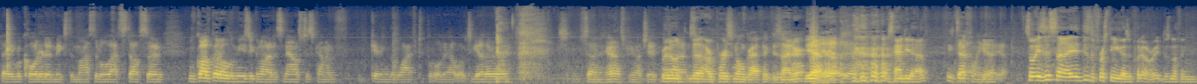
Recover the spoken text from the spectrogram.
they recorded and mixed and mastered all that stuff. So we've got I've got all the music and all that. It's now it's just kind of getting the wife to put all the artwork together. Really. so yeah, that's pretty much it. Right on. Yeah, The, so- our personal graphic designer. yeah, Yeah. yeah, yeah. It's handy to have. definitely, yeah, yeah. So is this uh, this is the first thing you guys have put out, right? There's nothing.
